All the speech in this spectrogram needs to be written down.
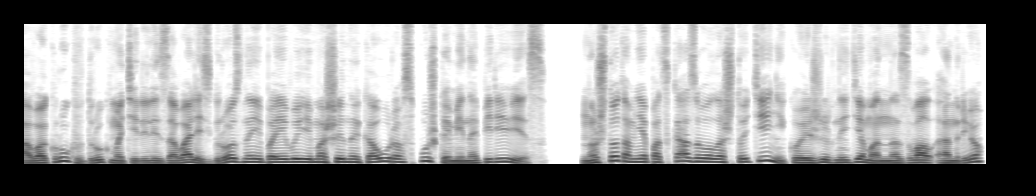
а вокруг вдруг материализовались грозные боевые машины Кауров с пушками наперевес. Но что-то мне подсказывало, что тени, кое жирный демон назвал Анрё,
